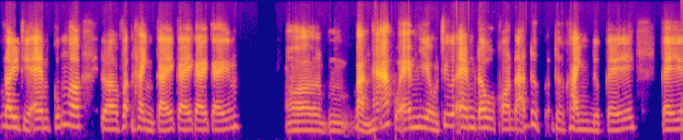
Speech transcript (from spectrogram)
đây thì em cũng uh, vận hành cái cái cái cái uh, bản ngã của em nhiều chứ em đâu có đã được thực hành được cái cái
